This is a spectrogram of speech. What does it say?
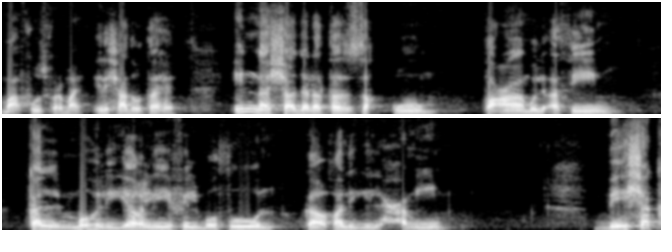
محفوظ فرمائے۔ ارشاد ہوتا ہے، ان شجرت الزقوم طعام الاثیم کل مہل یغلی فی البطون کا غلی الحمیم. بے شک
